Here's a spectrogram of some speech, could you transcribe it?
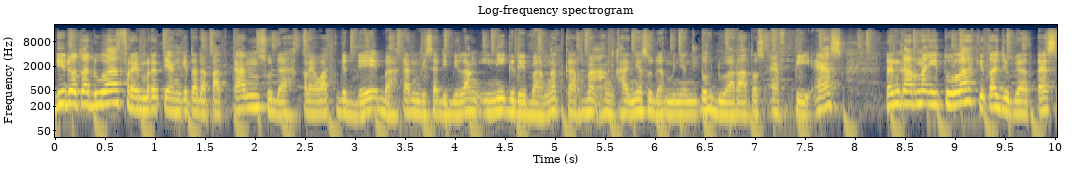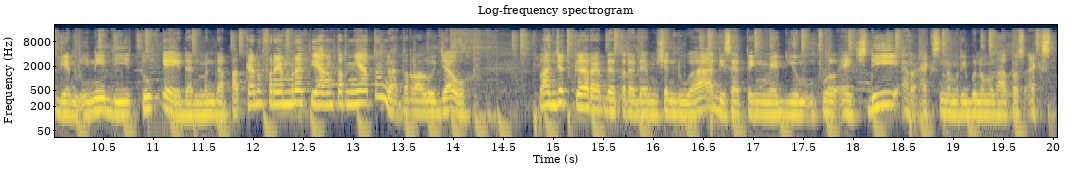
Di Dota 2, framerate yang kita dapatkan sudah kelewat gede, bahkan bisa dibilang ini gede banget karena angkanya sudah menyentuh 200 FPS, dan karena itulah kita juga tes game ini di 2K dan mendapatkan framerate yang ternyata nggak terlalu jauh. Lanjut ke Red Dead Redemption 2 di setting medium full HD RX 6600 XT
